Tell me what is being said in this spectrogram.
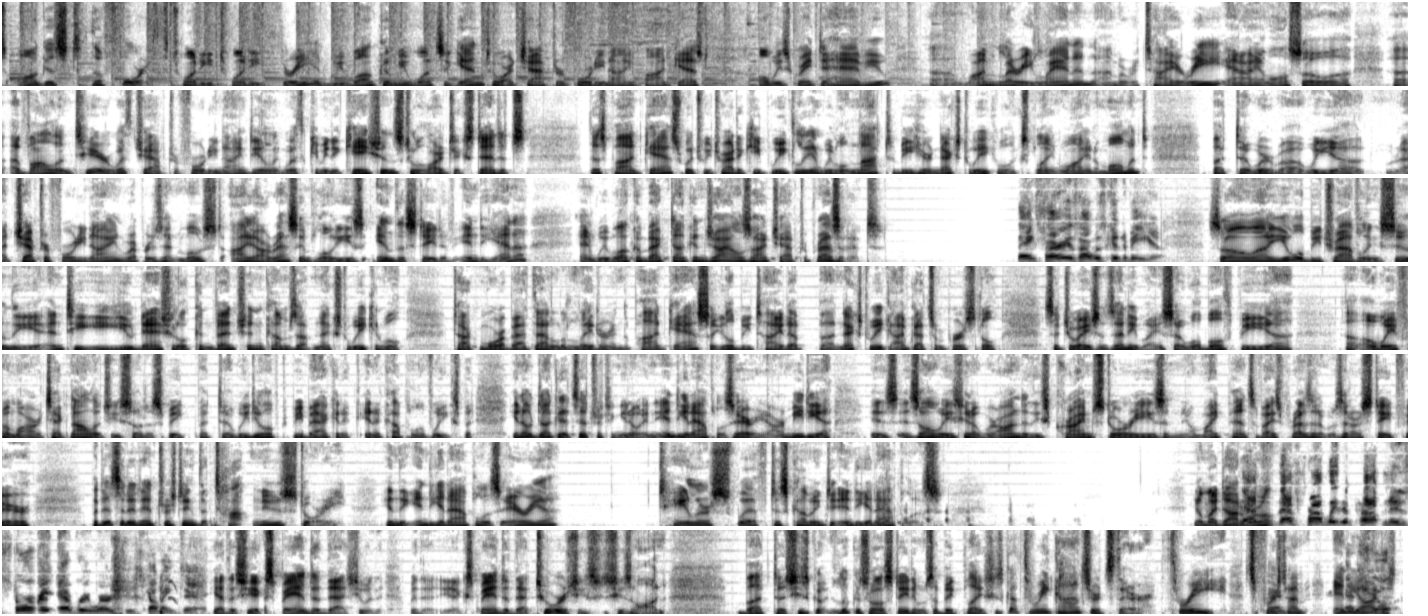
is August the 4th, 2023, and we welcome you once again to our Chapter 49 podcast. Always great to have you. Uh, I'm Larry Lannan. I'm a retiree, and I am also a volunteer with Chapter 49, dealing with communications. To a large extent, it's this podcast, which we try to keep weekly, and we will not be here next week. We'll explain why in a moment. But uh, we're uh, we uh, at Chapter 49 represent most IRS employees in the state of Indiana, and we welcome back Duncan Giles, our chapter president. Thanks, Larry. It's always good to be here. So uh, you will be traveling soon. The NTEU National Convention comes up next week, and we'll talk more about that a little later in the podcast. So you'll be tied up uh, next week. I've got some personal situations anyway, so we'll both be uh, uh, away from our technology, so to speak. But uh, we do hope to be back in a, in a couple of weeks. But you know, Duncan, it's interesting. You know, in Indianapolis area, our media is is always you know we're on to these crime stories, and you know Mike Pence, vice president, was at our state fair. But isn't it interesting? The top news story in the Indianapolis area: Taylor Swift is coming to Indianapolis. You know, my daughter. That's, that's, probably the top news story everywhere she's coming to. yeah, that she expanded that she with, with expanded that tour she's she's on. But uh, she's got Lucas Oil Stadium is a big place. She's got three concerts there. Three. It's the first and, time any artist.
